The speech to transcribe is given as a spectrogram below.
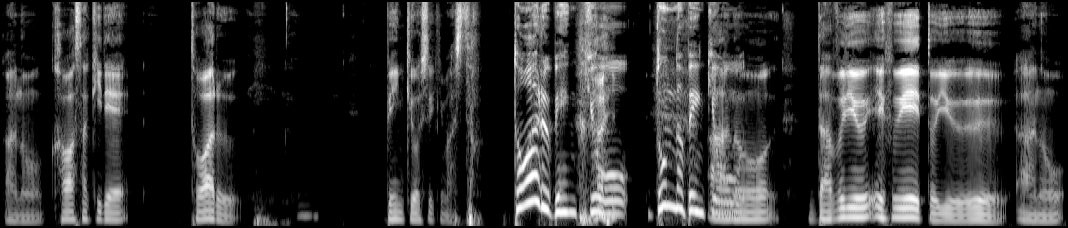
あの川崎でとある勉強してきました。とある勉強、はどんな勉強？あの WFA というあの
